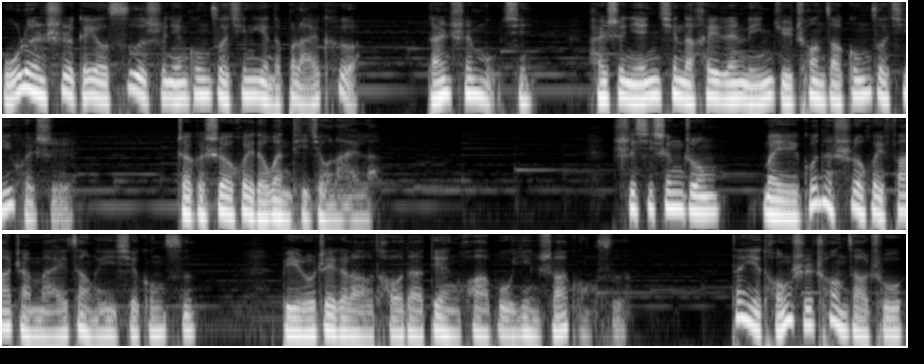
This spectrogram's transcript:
无论是给有四十年工作经验的布莱克。单身母亲，还是年轻的黑人邻居创造工作机会时，这个社会的问题就来了。实习生中，美国的社会发展埋葬了一些公司，比如这个老头的电话簿印刷公司，但也同时创造出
